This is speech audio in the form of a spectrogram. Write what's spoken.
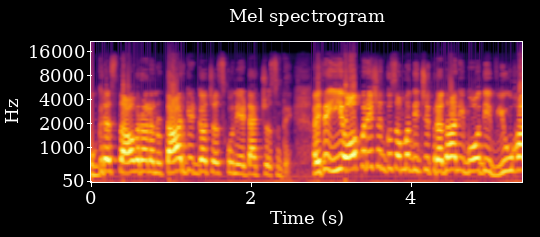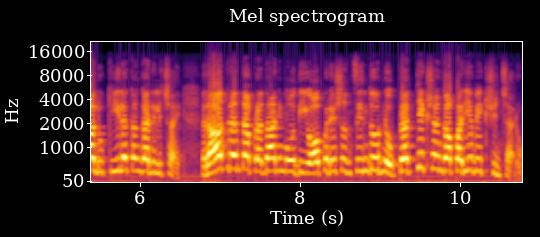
ఉగ్ర స్థావరాలను టార్గెట్గా చేసుకుని అటాక్ చేసింది. అయితే ఈ ఆపరేషన్కు సంబంధించి ప్రధాని మోదీ వ్యూహాలు కీలకంగా నిలిచాయి. రాత్రంతా ప్రధాని మోదీ ఆపరేషన్ సింధూర్ను ప్రత్యక్షంగా పర్యవేక్షించారు.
